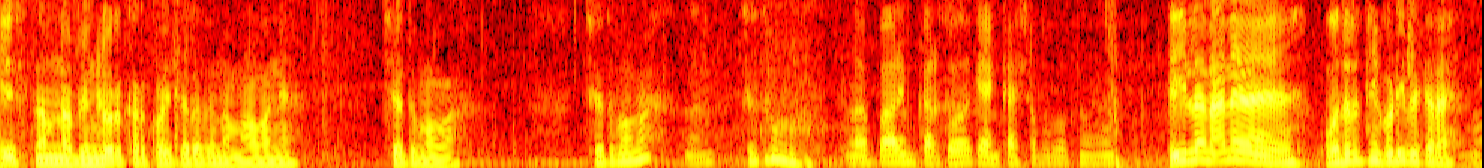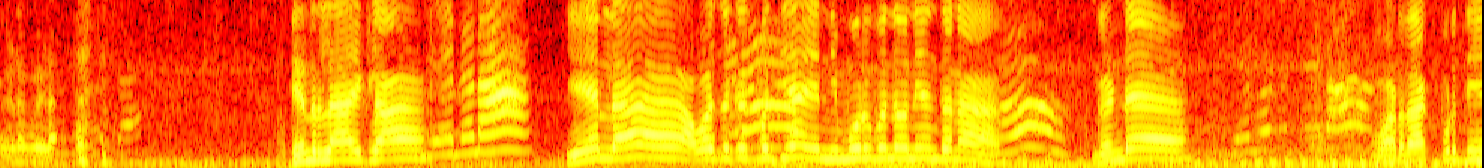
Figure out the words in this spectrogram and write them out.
ಗೈಸ್ ನಮ್ಮನ್ನ ಬೆಂಗಳೂರು ಕರ್ಕೊಯ್ತಿರೋದು ನಮ್ಮ ಮಾವನೇ. ಚೇತು ಮಾವ. ಸೇತು ಮಾವ ಸೇತು ಮಾವ ನೋಡಪ್ಪ ನಿಮ್ ಕರ್ಕೋಗಕ್ಕೆ ಹೆಂಗ್ ಕಷ್ಟ ಪಡ್ಬೇಕು ನಾವು ಇಲ್ಲ ನಾನೇ ಒದರ್ತೀನಿ ಕುಡಿಬೇಕಾರೆ. ಬೇಡ ಬೇಡ. ಏನ್ರಲ್ಲ ಐಕ್ಲಾ ಏನ್ಲ ಅವಾಜ್ ಹಾಕಕ್ ಬತ್ತೀಯ ಏನ್ ನಿಮ್ಮೂರಿಗೆ ಬಂದವನಿ ಅಂತನ? ಗಂಡೆ? ಹೊಡ್ದಾಕ್ಬಿಡ್ತೀನಿ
